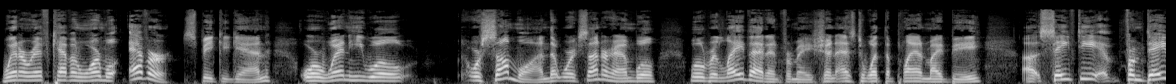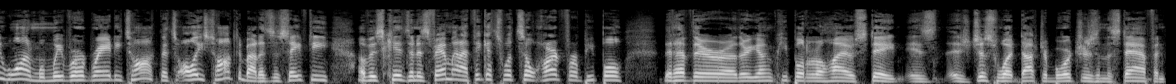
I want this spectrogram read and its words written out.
when or if Kevin Warren will ever speak again, or when he will or someone that works under him will will relay that information as to what the plan might be. Uh, safety from day one when we've heard Randy talk, that's all he's talked about is the safety of his kids and his family. And I think that's what's so hard for people that have their uh, their young people at Ohio State is is just what Dr. Borchers and the staff and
